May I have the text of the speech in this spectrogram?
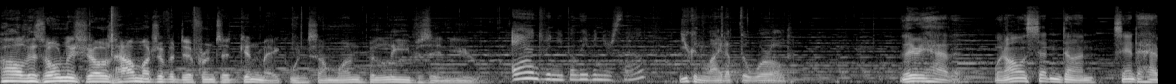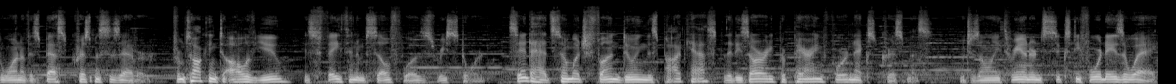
Oh, this only shows how much of a difference it can make when someone believes in you. And when you believe in yourself? You can light up the world. There you have it. When all is said and done, Santa had one of his best Christmases ever. From talking to all of you, his faith in himself was restored. Santa had so much fun doing this podcast that he's already preparing for next Christmas, which is only 364 days away,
